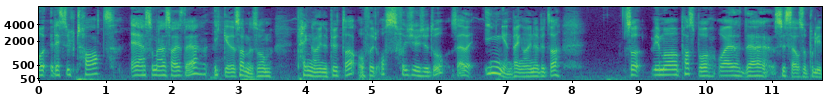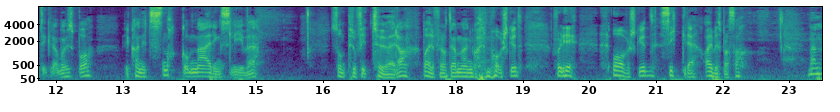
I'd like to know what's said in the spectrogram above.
Og resultat er, som jeg sa i sted, ikke det samme som penger under puta. Og for oss for 2022 så er det ingen penger under puta. Så vi må passe på, og det syns jeg også politikere må huske på. Vi kan ikke snakke om næringslivet som profitører bare for at man går med overskudd. Fordi overskudd sikrer arbeidsplasser. Men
